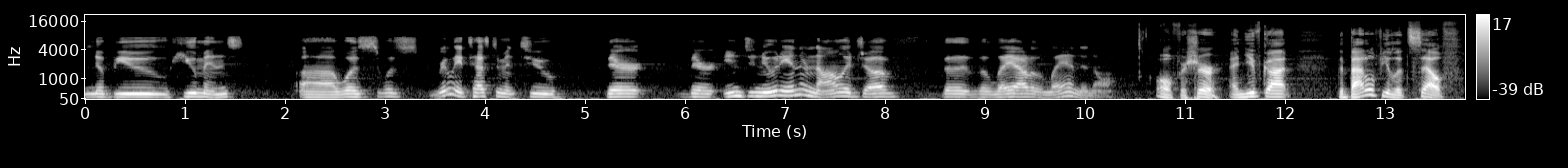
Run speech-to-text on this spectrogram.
Naboo humans uh, was was really a testament to their their ingenuity and their knowledge of the the layout of the land and all. Oh, for sure. And you've got the battlefield itself,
